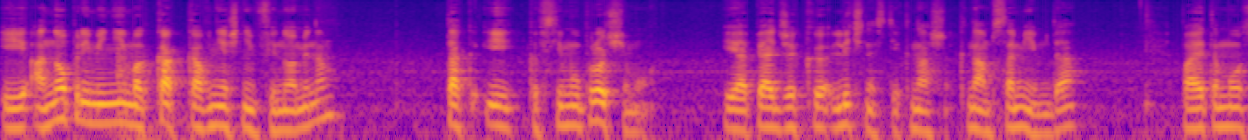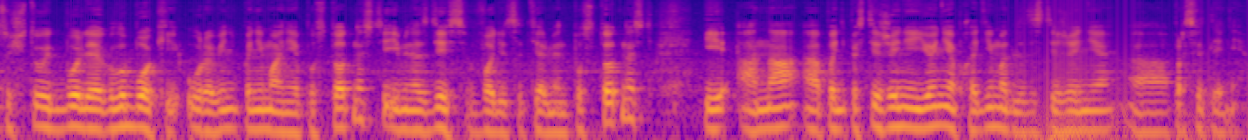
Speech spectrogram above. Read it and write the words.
И оно применимо как ко внешним феноменам, так и ко всему прочему, и опять же к личности, к, наш, к нам самим, да. Поэтому существует более глубокий уровень понимания пустотности. Именно здесь вводится термин пустотность, и она, а, постижение ее необходимо для достижения а, просветления.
